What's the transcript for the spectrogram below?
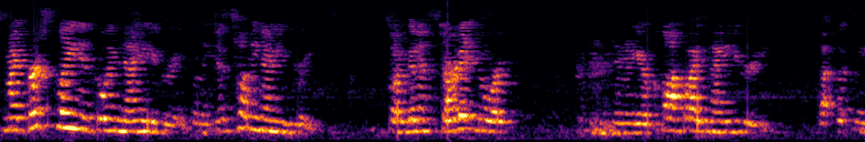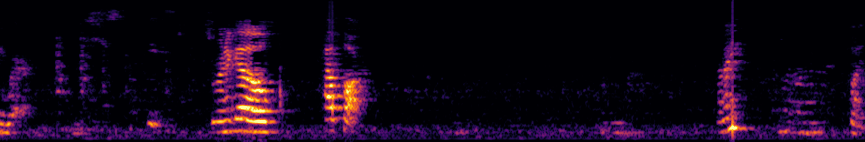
So my first plane is going 90 degrees. When they just tell me 90 degrees. So I'm going to start at north. and I'm going to go clockwise 90 degrees. That puts me where? East. So we're going to go how far? How many? 20.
